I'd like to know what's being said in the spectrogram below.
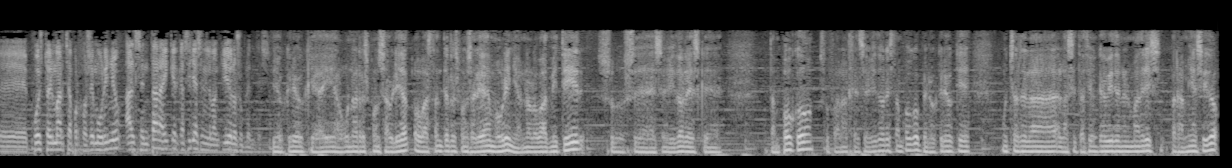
eh, puesto en marcha por José Mourinho al sentar a Iker Casillas en el banquillo de los suplentes. Yo creo que hay alguna responsabilidad o bastante responsabilidad de Mourinho. No lo va a admitir, sus eh, seguidores que tampoco, su falange de seguidores tampoco, pero creo que mucha de la, la situación que ha habido en el Madrid para mí ha sido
